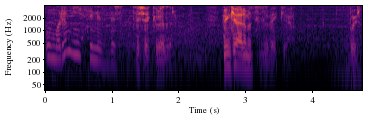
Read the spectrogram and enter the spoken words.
Umarım iyisinizdir. Teşekkür ederim. Hünkârımız sizi bekliyor. Buyurun.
